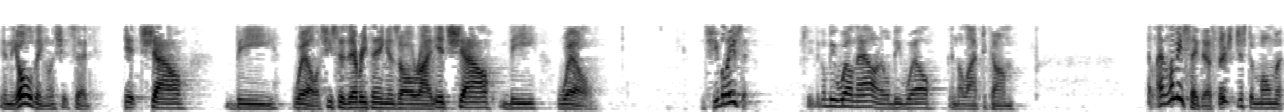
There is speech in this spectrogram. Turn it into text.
In the Old English, it said, It shall be well. She says, Everything is all right. It shall be well. She believes it. It's either going to be well now or it'll be well in the life to come. And let me say this. There's just a moment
